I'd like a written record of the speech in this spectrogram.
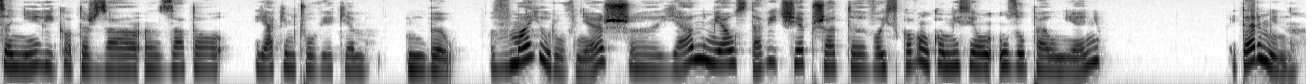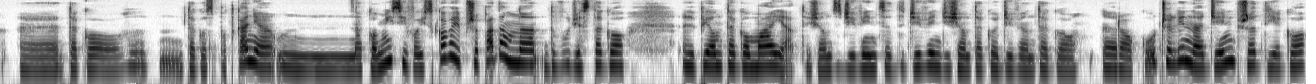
cenili go też za, za to, jakim człowiekiem był. W maju również e, Jan miał stawić się przed Wojskową Komisją Uzupełnień i termin e, tego, tego spotkania mm, na komisji wojskowej przypadał na 25 maja 1999 roku, czyli na dzień przed jego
